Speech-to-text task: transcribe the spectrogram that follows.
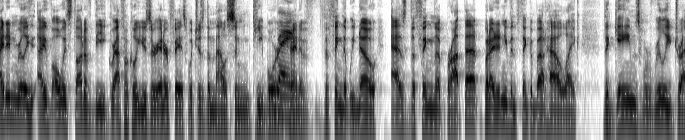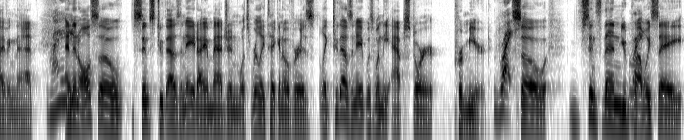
I didn't really I've always thought of the graphical user interface, which is the mouse and keyboard Right. kind of the thing that we know as the thing that brought that, but I didn't even think about how like the games were really driving that. Right. And then also since 2008, I imagine what's really taken over is like 2008 was when the App Store premiered. Right. So since then you'd Right. probably say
